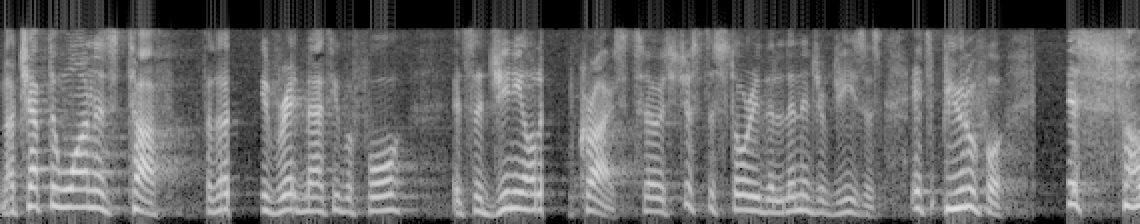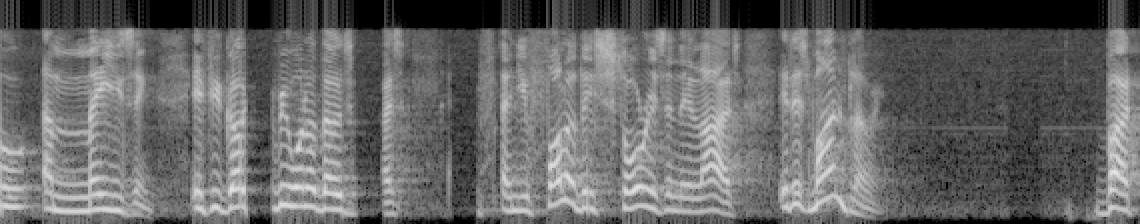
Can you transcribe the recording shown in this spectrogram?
Now, chapter one is tough. For those who've read Matthew before, it's the genealogy of Christ. So it's just the story, the lineage of Jesus. It's beautiful. It's so amazing. If you go to every one of those guys and you follow these stories in their lives, it is mind blowing. But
